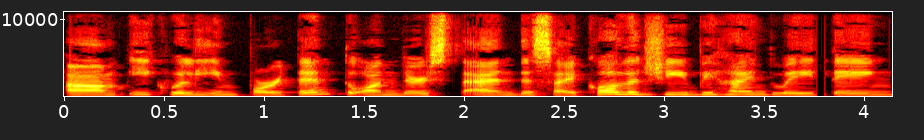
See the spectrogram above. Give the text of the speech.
um, equally important to understand the psychology behind waiting,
